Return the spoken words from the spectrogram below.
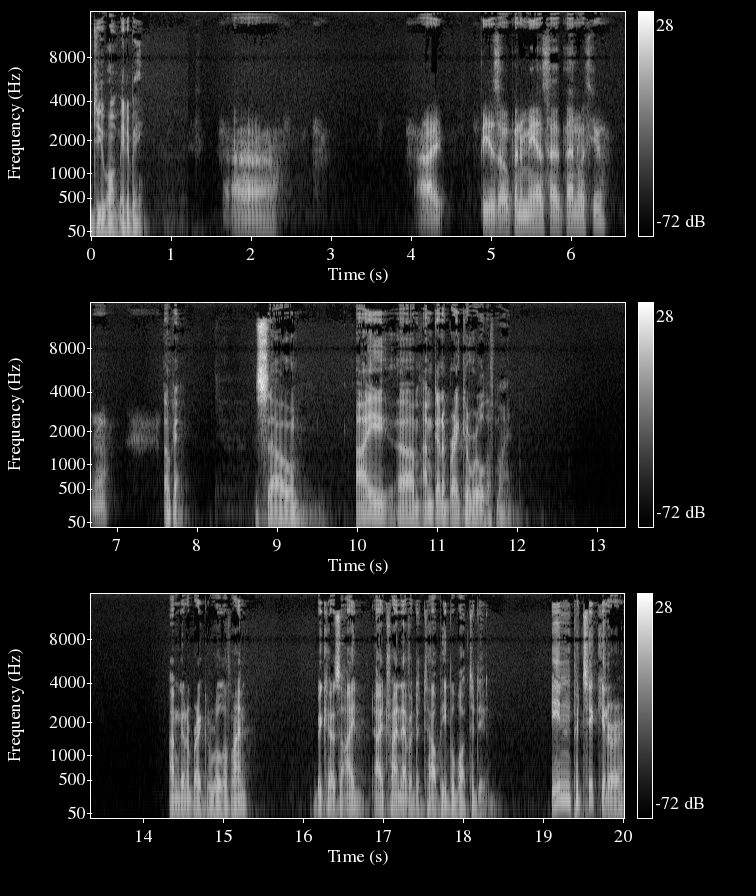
do you want me to be? Uh, I be as open to me as I've been with you. No. Okay. So, I um, I'm going to break a rule of mine. I'm going to break a rule of mine because I I try never to tell people what to do. In particular,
